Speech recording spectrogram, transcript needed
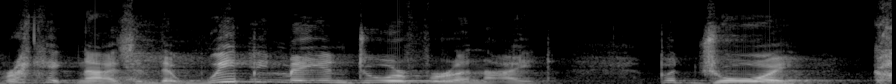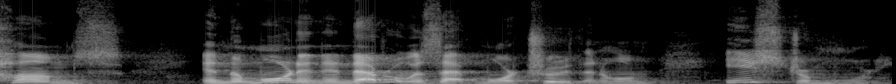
recognizing that weeping may endure for a night, but joy comes in the morning. And never was that more true than on Easter morning.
